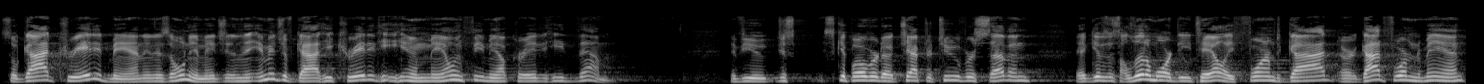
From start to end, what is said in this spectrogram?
So God created man in his own image, and in the image of God, he created he him, male and female created he them. If you just skip over to chapter 2, verse 7, it gives us a little more detail. He formed God, or God formed man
